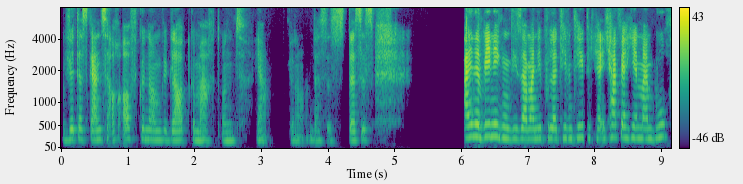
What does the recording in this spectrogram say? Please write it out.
wird das Ganze auch aufgenommen, geglaubt, gemacht und ja, genau. Das ist, das ist eine wenigen dieser manipulativen Tätigkeiten. Ich habe ja hier in meinem Buch,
